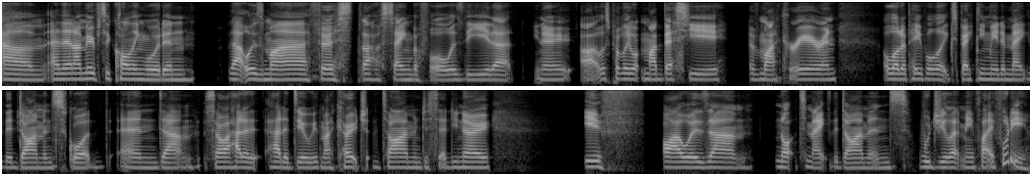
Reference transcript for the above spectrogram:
Um, and then I moved to Collingwood, and that was my first. I was saying before was the year that you know uh, it was probably my best year of my career, and a lot of people were expecting me to make the diamond squad, and um, so I had a had a deal with my coach at the time, and just said, you know, if I was um, not to make the diamonds, would you let me play footy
